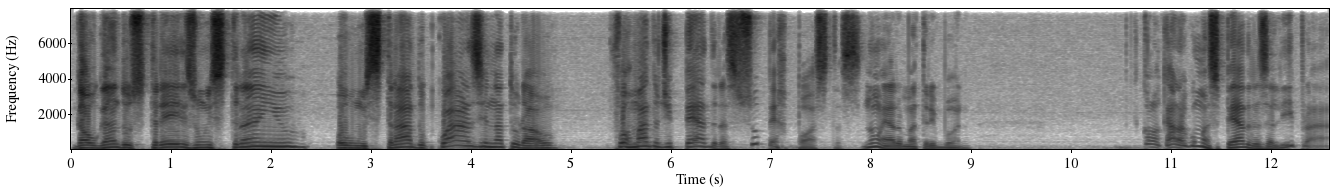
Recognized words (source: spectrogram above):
Galgando os três um estranho ou um estrado quase natural, formado de pedras superpostas. Não era uma tribuna. Colocaram algumas pedras ali para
